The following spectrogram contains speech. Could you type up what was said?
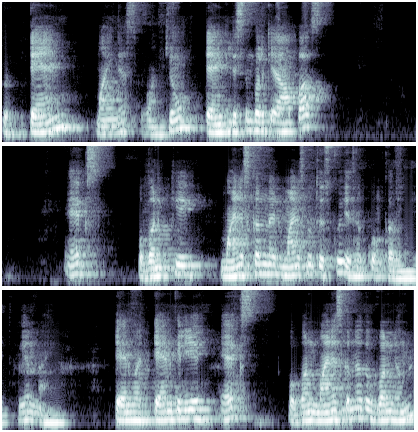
तो टेन माइनस वन क्यों? टेन के लिए सिंबल क्या है हमारे पास? एक्स और वन के माइनस करना माइनस में तो इसको इधर कौन करेंगे? तो ये नाइन टेन टेन के लिए एक्स और वन माइनस करना है तो वन हमें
